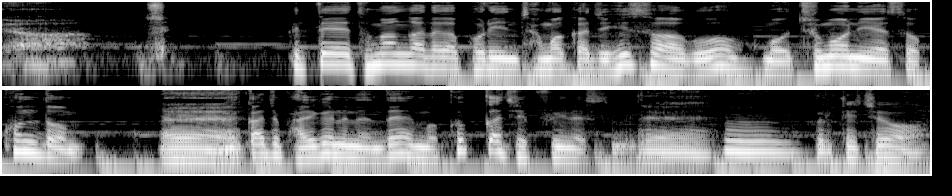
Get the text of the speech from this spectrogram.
야, 참. 그때 도망가다가 버린 장갑까지 희수하고 뭐 주머니에서 콘돔까지 네. 발견했는데 뭐 끝까지 부인했습니다. 네. 음. 그렇겠죠.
